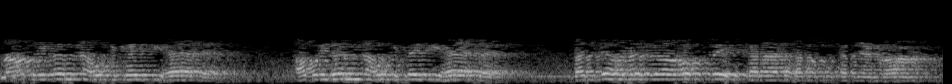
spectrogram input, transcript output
لأضربنه بكيف هذا. أضربنه بكيف هذا. فذهب إلى ربه كما ذهب موسى بن عمران.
